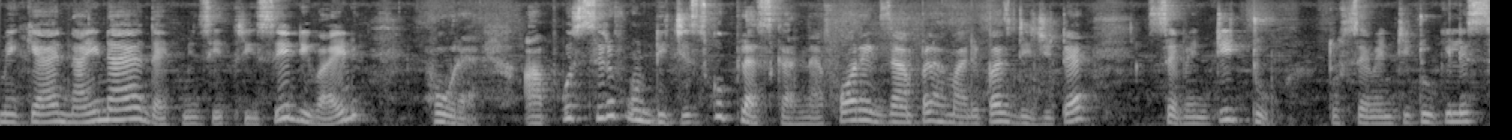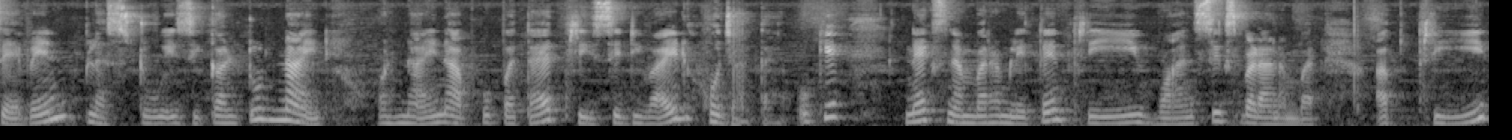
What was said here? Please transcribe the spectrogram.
में क्या है? नाइन आया दैट मीन्स ये थ्री से डिवाइड हो रहा है। आपको सिर्फ़ उन डिजिट्स को प्लस करना है। फॉर एग्ज़ाम्पल हमारे पास डिजिट है सेवेंटी टू तो सेवेंटी टू के लिए seven plus two is equal to nine और नाइन आपको पता है थ्री से डिवाइड हो जाता है ओके नेक्स्ट नंबर हम लेते हैं थ्री वन सिक्स बड़ा नंबर अब three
